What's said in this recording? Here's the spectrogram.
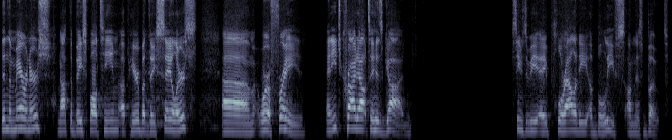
Then the mariners, not the baseball team up here, but the sailors, um, were afraid, and each cried out to his God. Seems to be a plurality of beliefs on this boat.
